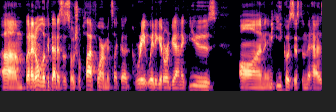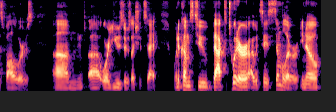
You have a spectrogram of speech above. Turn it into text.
Um, but i don't look at that as a social platform. It's like a great way to get organic views on an ecosystem that has followers um, uh, or users, I should say. When it comes to back to Twitter, I would say similar. You know,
